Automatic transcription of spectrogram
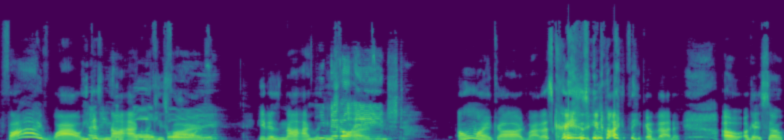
Five. Wow. He does not act like he's boy. five. He does not act like He he's middle five. aged. Oh my god, wow, that's crazy now I think about it. Oh, okay, so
